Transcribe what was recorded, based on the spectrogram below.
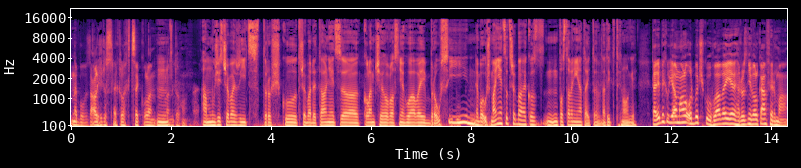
nebo v záležitostech lehce kolem, hmm. kolem toho. A můžeš třeba říct trošku třeba detailně, kolem čeho vlastně Huawei brousí? Nebo už mají něco třeba jako postavený na, této, na této technologii? Tady bych udělal malou odbočku. Huawei je hrozně velká firma.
